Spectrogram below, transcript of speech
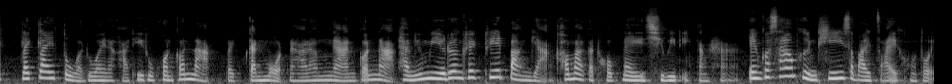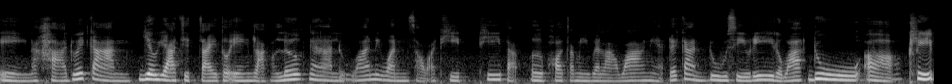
ๆ ใกล้ๆตัวด้วยนะคะ ที่ทุกคนก็หนักไปกันหมดนะคะทำงานก็หนัก แถมยังมีเรื่องเครียดๆบางอย่างเข้ามากระทบในชีวิตอีกต่างหาก เอ็มก็สร้างพื้นที่สบายใจของตัวเองนะคะ ด้วยการเยียวยาจิตใจตัวเองหลังเลิกงาน หรือว่าในวันเสาร์อาทิตย์ที่แบบเออพอจะมีเวลาว่างเนี่ยด้วยการดูซีรีส์หรือว่าดูคลิป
